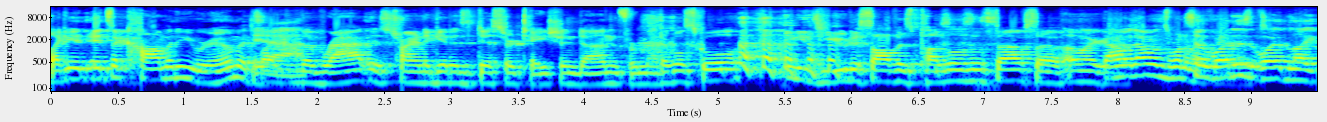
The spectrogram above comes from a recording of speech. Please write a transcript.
like it, it's a comedy room. It's Yeah. like the rat is trying to get his dissertation done for medical school. he needs you to solve his puzzles and stuff. So Oh my god, that one's one of so my. what is what like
